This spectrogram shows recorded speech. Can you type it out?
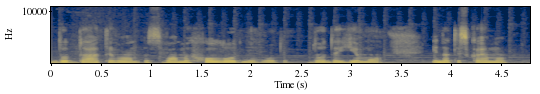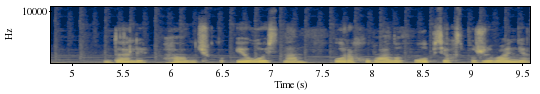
додати вам з вами холодну воду. Додаємо і натискаємо далі галочку. І ось нам порахувало обсяг споживання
